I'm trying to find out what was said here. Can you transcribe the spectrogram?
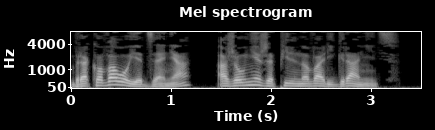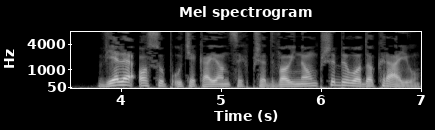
Brakowało jedzenia, a żołnierze pilnowali granic. Wiele osób uciekających przed wojną przybyło do kraju.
